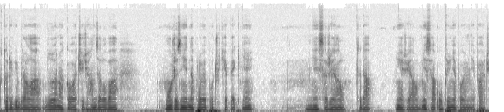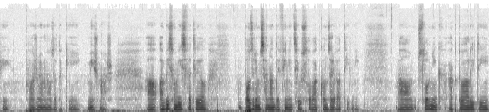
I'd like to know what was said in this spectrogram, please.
ktorý vybrala Zuzana Kovačič-Hanzelová, môže znieť na prvé počutie pekne. Mne sa žiaľ, teda nie žiaľ, mne sa úprimne poviem nepáči. Považujem ho za taký myšmaš. A aby som vysvetlil, pozriem sa na definíciu slova konzervatívny. Slovník aktuality,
